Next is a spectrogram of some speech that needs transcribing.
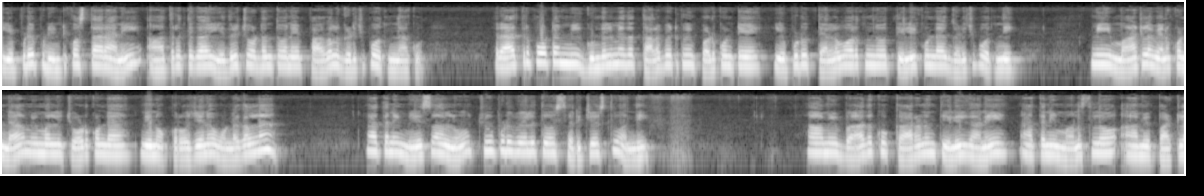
ఎప్పుడెప్పుడు ఇంటికొస్తారా అని ఆతృతగా ఎదురు చూడడంతోనే పగలు గడిచిపోతుంది నాకు. రాత్రిపూట మీ గుండెల మీద తల పెట్టుకుని పడుకుంటే ఎప్పుడు తెల్లవారుతుందో తెలియకుండా గడిచిపోతుంది. మీ మాటలు వినకుండా మిమ్మల్ని చూడకుండా నేను ఒక్క రోజైనా ఉండగలనా? అతని మీసాలను చూపుడు వేలుతో సరిచేస్తూ అంది. ఆమె బాధకు కారణం తెలియగానే అతని మనసులో ఆమె పట్ల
